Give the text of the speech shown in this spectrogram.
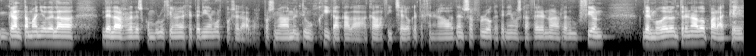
gran tamaño de, las redes convolucionales que teníamos, pues era aproximadamente un giga cada, cada fichero que te generaba TensorFlow. Lo que teníamos que hacer era una reducción del modelo entrenado para que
